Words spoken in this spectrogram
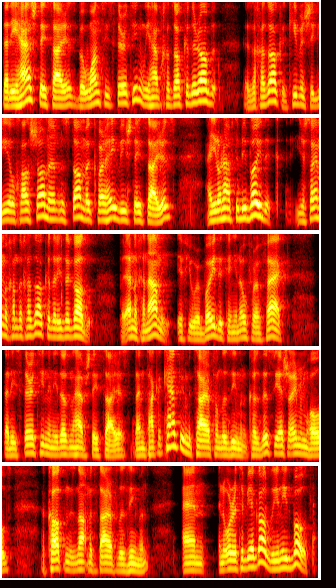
that he has Shtei but once he's 13, we have Chazaka Derav. There's a Chazaka, Kivin Shegil Chal Shonim, Mistamik Kvar Hevi Shtei and you don't have to be Baidik. You're saying on the Chazaka that he's a God. But Enochanami, if you were Baidik and you know for a fact that he's 13 and he doesn't have Shtei then Taka can't be Mitzayah from Laziman, because this Yesh holds a cotton is not Mitzayah for Laziman, and in order to be a God, you need both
